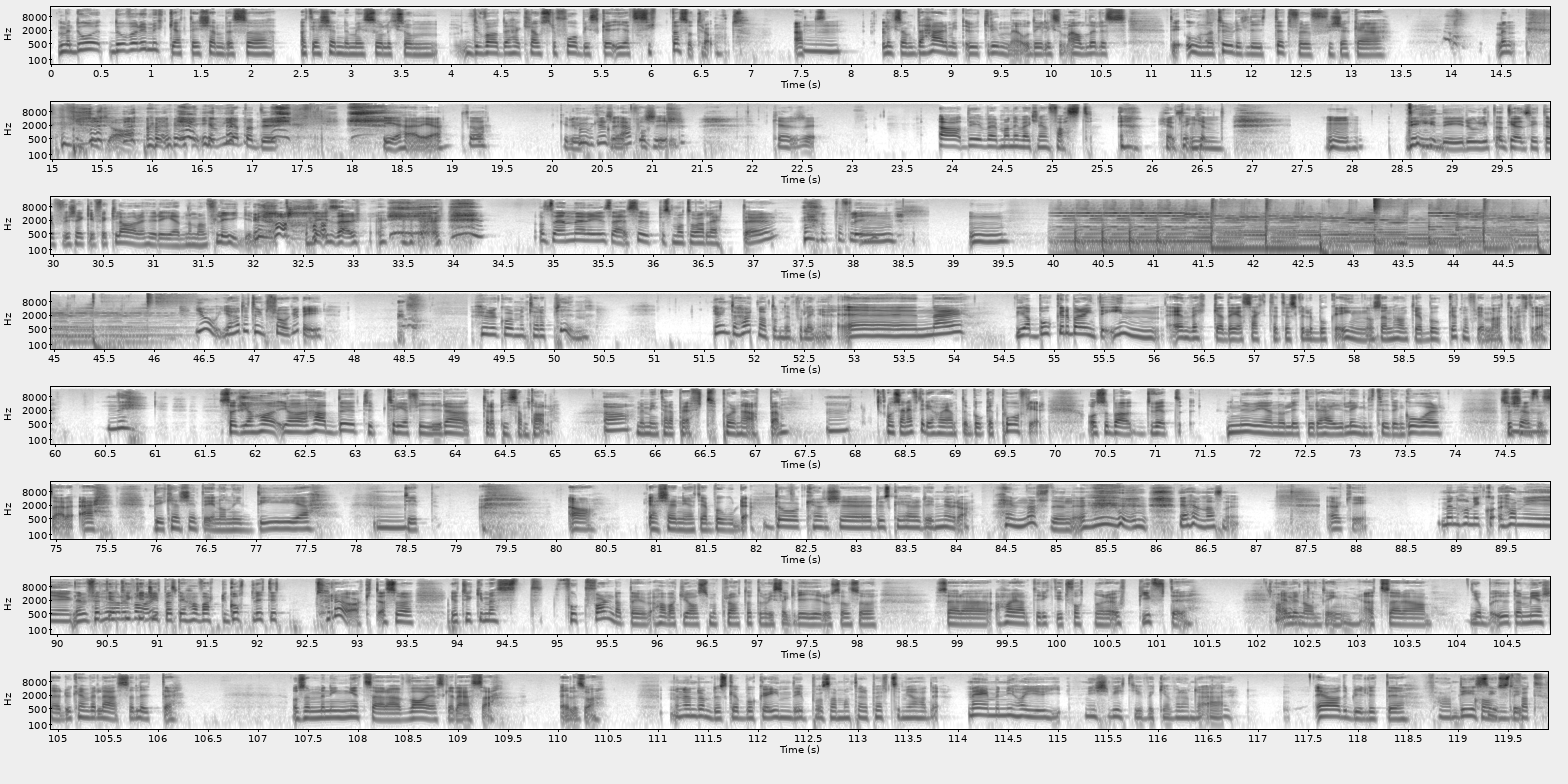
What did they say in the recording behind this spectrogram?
men då, då var det mycket att det kändes så... Att jag kände mig så liksom... Det var det här klaustrofobiska i att sitta så trångt. Att Mm. liksom, det här är mitt utrymme och det är liksom alldeles... Det är onaturligt litet för att försöka... Men... ja, jag vet att du är här, ja. Så. Du Hon kanske är förkyld. Kanske. Ja, det är, man är verkligen fast. Helt enkelt. Mm. Mm. Det, det är roligt att jag sitter och försöker förklara hur det är när man flyger. Här, Och sen är det ju så här supersmå toaletter på flyg. mm, mm. Jag hade tänkt fråga dig hur det går med terapin. Jag har inte hört något om det på länge. Eh, nej, jag bokade bara inte in en vecka där jag sagt att jag skulle boka in och sen har inte jag bokat några fler möten efter det. Nej. Så att jag, har, jag hade typ tre, fyra terapisamtal Ja. med min terapeut på den här appen. Mm. Och sen efter det har jag inte bokat på fler. Och så bara, du vet, nu är jag nog lite i det här, ju längre tiden går så känns det så här, äh, det kanske inte är någon idé. Typ, ja, jag känner ju att jag borde. Då kanske du ska göra det nu då. Hämnas du nu? Jag hämnas nu. Okej. Men har ni... Har ni Nej, men för jag tycker varit? typ att det har varit, gått lite trögt. Alltså, jag tycker mest fortfarande att det har varit jag som har pratat om vissa grejer och sen så, så här, har jag inte riktigt fått några uppgifter. Har eller inte? någonting. Att så här, jobba, utan mer så här, du kan väl läsa lite. Och sen, men inget så här vad jag ska läsa. Eller så. Men undrar om du ska boka in dig på samma terapeut som jag hade. Nej, men ni har ju... Ni vet ju vilka varandra är. Ja, det blir lite Fan, det är synd konstigt. för att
